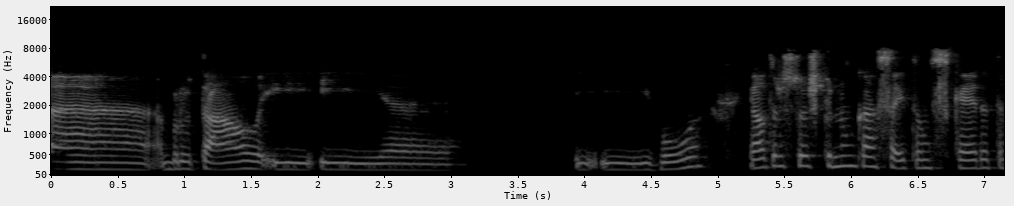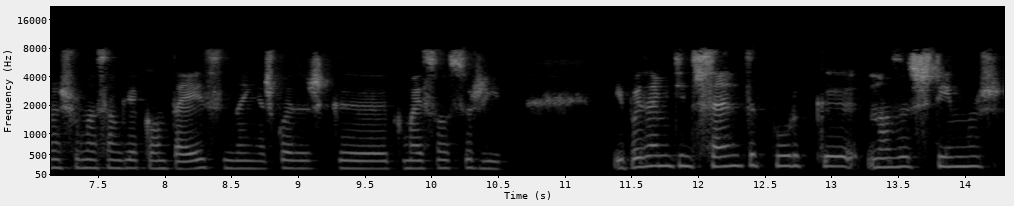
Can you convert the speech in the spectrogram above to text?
uh, brutal e, e, uh, e, e, boa, e há outras pessoas que nunca aceitam sequer a transformação que acontece, nem as coisas que começam a surgir. E depois é muito interessante porque nós assistimos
